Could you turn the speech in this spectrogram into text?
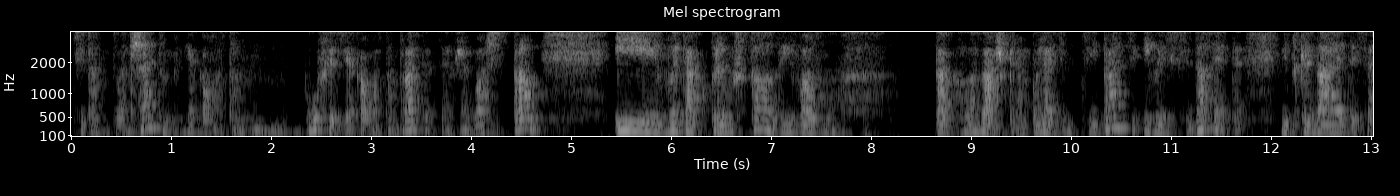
чи там планшетом, яка у вас там офіс, яка у вас там праця, це вже ваші справи. І ви так приустали, і вам так глаза ж прям болять від цієї праці, і ви сідаєте, відкидаєтеся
